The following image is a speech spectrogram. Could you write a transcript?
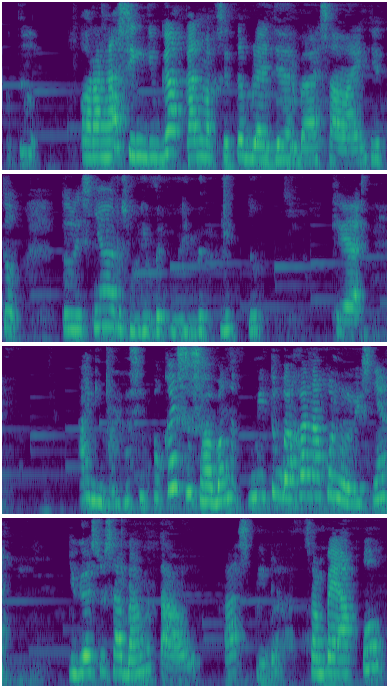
aku tuh orang asing juga kan maksudnya belajar bahasa lain itu tulisnya harus belibet-belibet gitu. Kayak ah gimana sih? Pokoknya susah banget. Ini tuh bahkan aku nulisnya juga susah banget tahu pasti dah sampai aku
